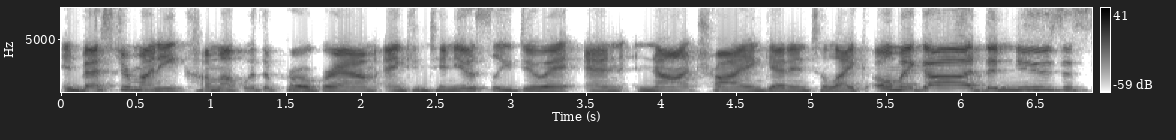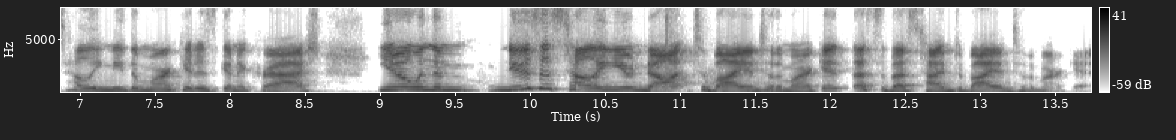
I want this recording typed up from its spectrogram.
invest your money, come up with a program and continuously do it and not try and get into like, oh my God, the news is telling me the market is going to crash. You know, when the news is telling you not to buy into the market, that's the best time to buy into the market.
